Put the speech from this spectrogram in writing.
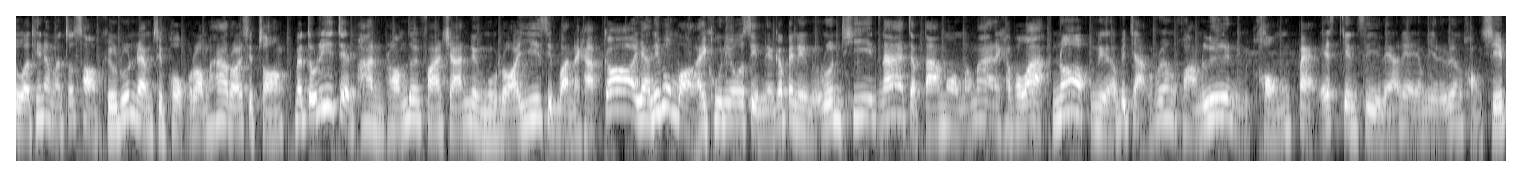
ตัวที่นำมาทดสอบคือรุ่น RAM 16 ROM 512 แบตเตอรี่ 7,000 พร้อมด้วยฟ้าชาร์จ 120 วัตต์นะครับ ก็อย่างที่ผมบอก iQ Neo 10 เนี่ยก็เป็นหนึ่งรุ่นที่น่าจับตามองมากๆนะครับเพราะว่านอกเหนือไปจากเรื่องความลื่นของ 8S Gen 4 แล้วเนี่ยยังมีเรื่องของชิป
